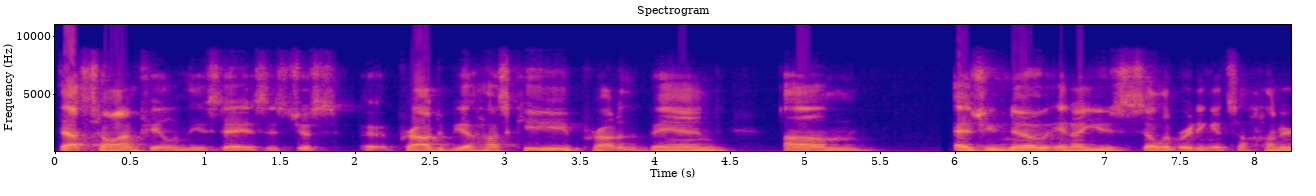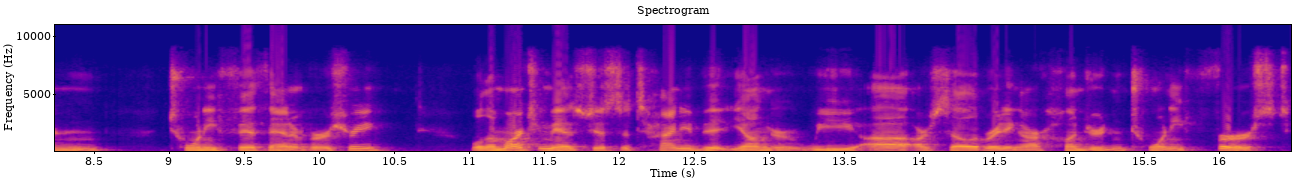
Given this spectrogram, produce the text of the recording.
that's how I'm feeling these days. Is just uh, proud to be a Husky, proud of the band. Um, as you know, NIU is celebrating its 125th anniversary. Well, the marching band is just a tiny bit younger. We uh, are celebrating our 121st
